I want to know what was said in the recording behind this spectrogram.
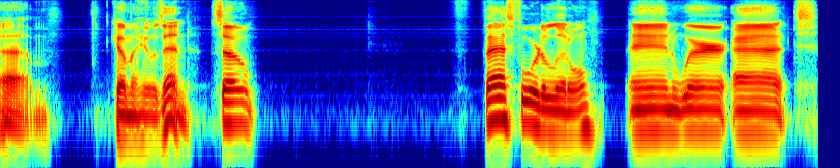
um, coma he was in. So fast forward a little, and we're at.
